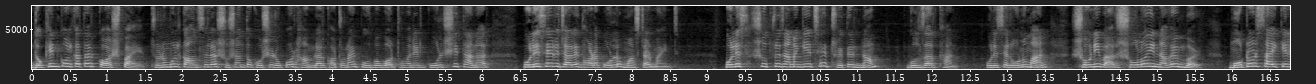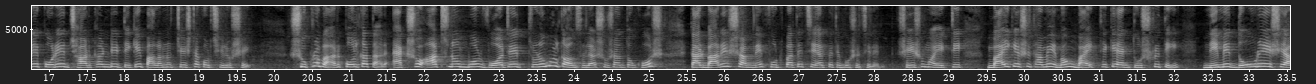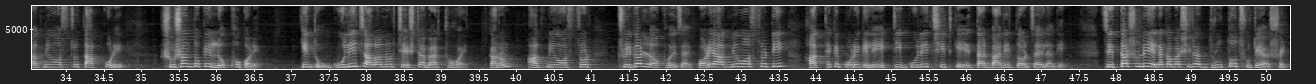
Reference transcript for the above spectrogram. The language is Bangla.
দক্ষিণ কলকাতার কসবায় তৃণমূল কাউন্সিলর সুশান্ত ঘোষের ওপর হামলার ঘটনায় পূর্ব বর্ধমানের গোলসি থানার পুলিশের জালে ধরা পড়ল মাস্টার মাইন্ড পুলিশ সূত্রে জানা গিয়েছে, ধৃতের নাম গুলজার খান। পুলিশের অনুমান, শনিবার ষোলোই নভেম্বর মোটর সাইকেলে করে ঝাড়খণ্ডের দিকে পালানোর চেষ্টা করছিল সে। শুক্রবার কলকাতার একশো আট নম্বর ওয়ার্ডের তৃণমূল কাউন্সিলর সুশান্ত ঘোষ তার বাড়ির সামনে ফুটপাতে চেয়ার পেতে বসেছিলেন। সেই সময় একটি বাইক এসে থামে এবং বাইক থেকে এক দুষ্কৃতী নেমে দৌড়ে এসে আগ্নেয়াস্ত্র তাক করে সুশান্তকে লক্ষ্য করে। কিন্তু গুলি চালানোর চেষ্টা ব্যর্থ হয়, কারণ আগ্নেয়াস্ত্রর ট্রিগার লক হয়ে যায়। পরে আগ্নেয় অস্ত্রটি হাত থেকে পড়ে গেলে একটি গুলি ছিটকে তার বাড়ির দরজায় লাগে। চিৎকার শুনে এলাকাবাসীরা দ্রুত ছুটে আসেন।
